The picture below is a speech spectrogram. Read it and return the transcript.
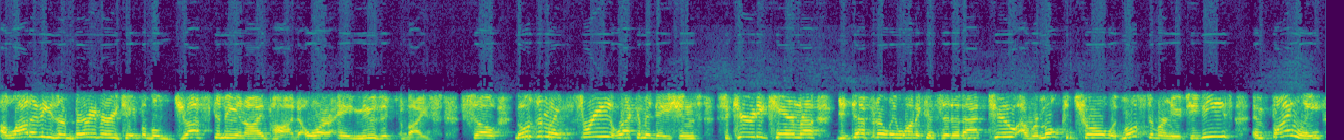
a lot of these are very, very very capable just to be an iPod or a music device. So those are my three recommendations. Security camera, you definitely want to consider that. Two, a remote control with most of our new TVs. And finally,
